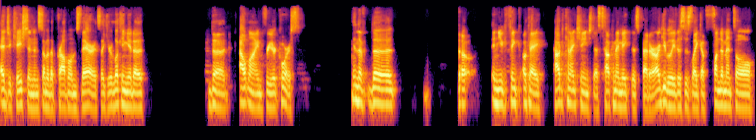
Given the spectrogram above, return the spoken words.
education and some of the problems there. It's like you're looking at a the outline for your course. And the the the and you think, okay, how can I change this? How can I make this better? Arguably, this is like a fundamental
